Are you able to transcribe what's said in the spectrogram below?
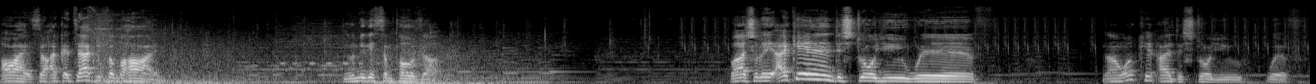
Alright, so I can attack you from behind. Let me get some pose up. Well, actually, I can destroy you with... Now, what can I destroy you with?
